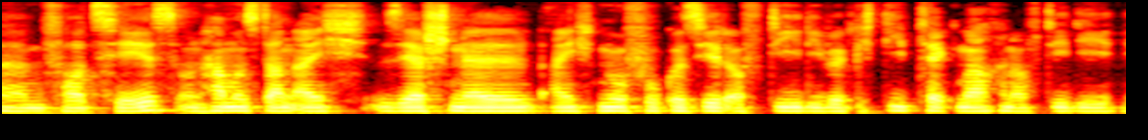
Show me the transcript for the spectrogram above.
ähm, VCs und haben uns dann eigentlich sehr schnell eigentlich nur fokussiert auf die, die wirklich Deep Tech machen, auf die, die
